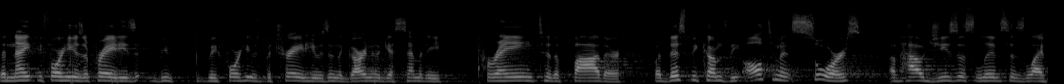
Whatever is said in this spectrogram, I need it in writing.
the night before he was betrayed, he's, before he was betrayed, he was in the Garden of Gethsemane praying to the Father. But this becomes the ultimate source of how Jesus lives his life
